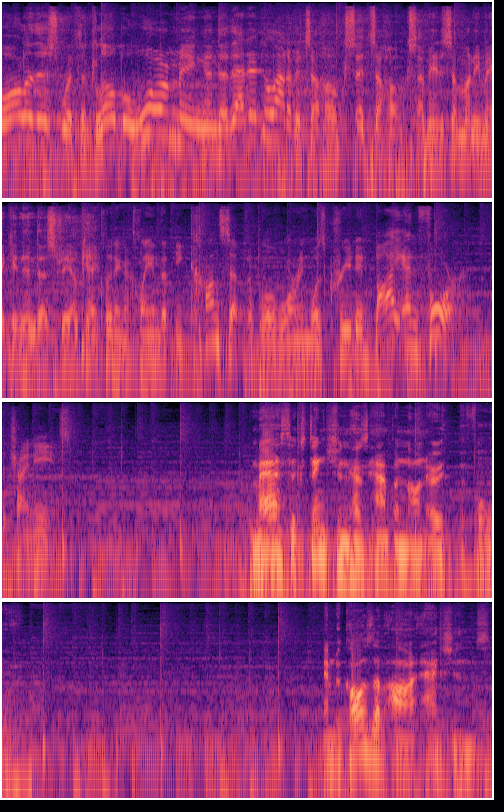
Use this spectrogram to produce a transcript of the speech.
all of this with the global warming and that, and a lot of it's a hoax. It's a hoax. I mean, it's a money-making industry, okay? Including a claim that the concept of global warming was created by and for the Chinese. Mass extinction has happened on Earth before. And because of our actions,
